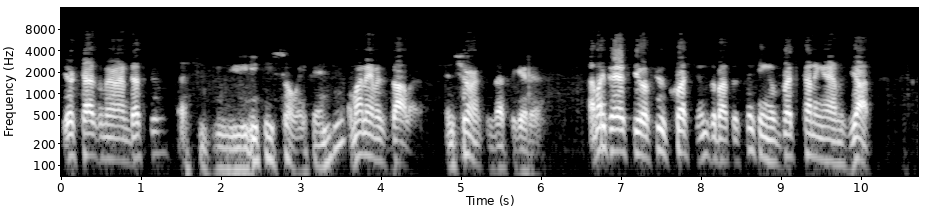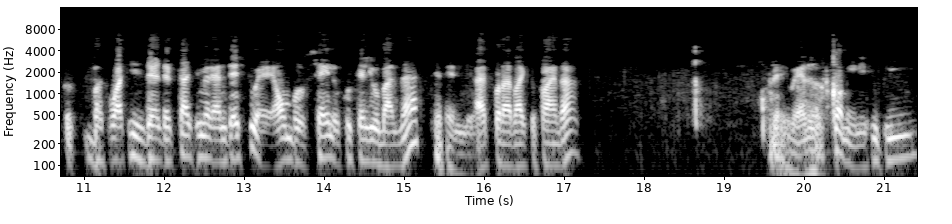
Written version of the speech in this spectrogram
You're Casimir Andescu? Uh, it is so, Effendi. Well, my name is Dollar, insurance investigator. I'd like to ask you a few questions about the sinking of Brett Cunningham's yacht. But what is there that Casimir Andescu, a humble sailor, could tell you about that, That's what I'd like to find out. Very well. Come in, if you please.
